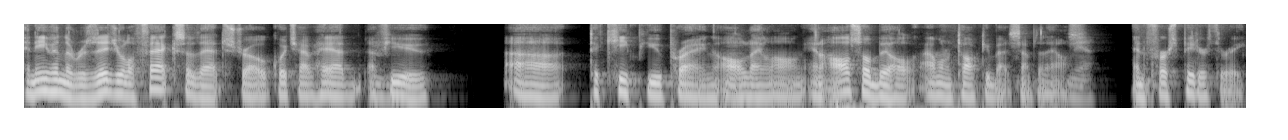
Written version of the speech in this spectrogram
And even the residual effects of that stroke, which I've had a Mhm. few, uh, to keep you praying all day long. And also, Bill, I want to talk to you about something else. Yeah. And First Peter three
